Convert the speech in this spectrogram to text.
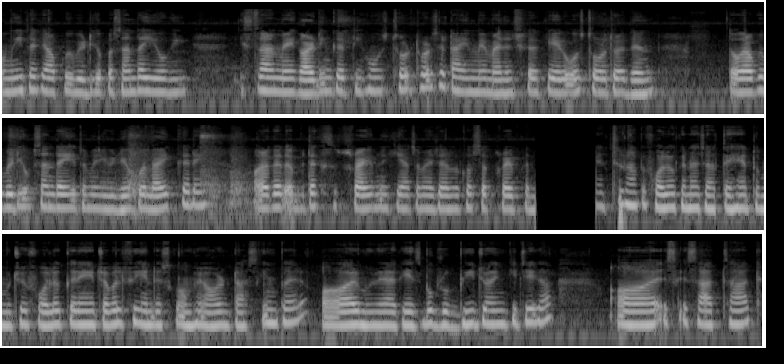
उम्मीद है कि आपको वीडियो पसंद आई होगी। इस तरह मैं गार्डनिंग करती हूँ। थोड़े थोड़े से टाइम में मैनेज करके रोज़ थोड़े थोड़े दिन। तो अगर आपको वीडियो पसंद आई तो मेरी वीडियो को लाइक करें। और अगर अभी तक सब्सक्राइब नहीं किया तो मेरे चैनल को सब्सक्राइब करें इंस्टाग्राम पे फॉलो करना चाहते हैं तो मुझे फॉलो करें ट्रबल फ्री इंडर है और टास्किंग पर। और मेरा फेसबुक ग्रुप भी ज्वाइन कीजिएगा। और इसके साथ साथ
